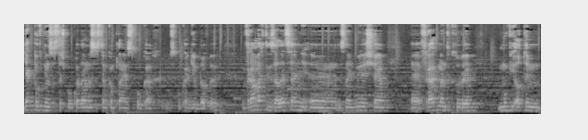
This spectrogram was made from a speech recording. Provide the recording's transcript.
jak powinien zostać poukładany system compliance w spółkach, w spółkach giełdowych. W ramach tych zaleceń znajduje się fragment, który mówi o tym,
